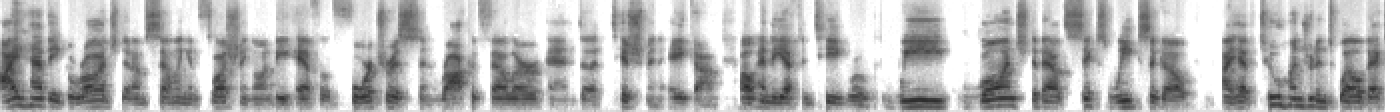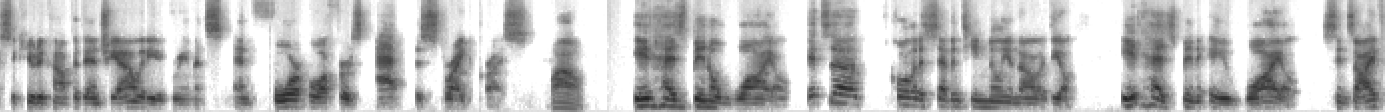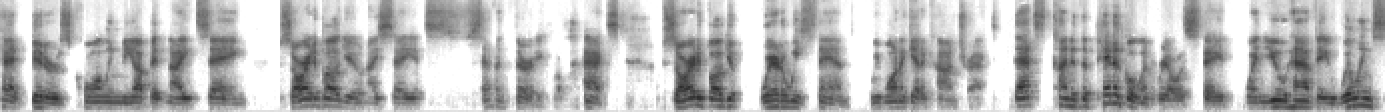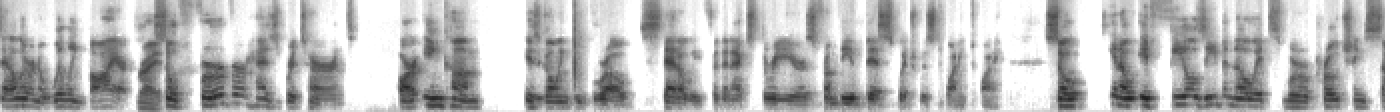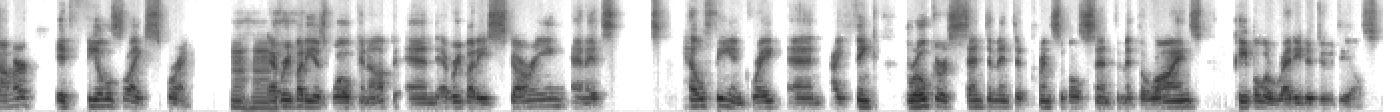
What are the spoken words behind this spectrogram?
i have a garage that i'm selling in flushing on behalf of fortress and rockefeller and uh, tishman AECOM oh, and the f&t group we launched about six weeks ago I have 212 executed confidentiality agreements and four offers at the strike price. Wow. It has been a while. It's a, call it a $17 million deal. It has been a while since I've had bidders calling me up at night saying, sorry to bug you. And I say, it's 7.30, relax. Sorry to bug you. Where do we stand? We want to get a contract that's kind of the pinnacle in real estate when you have a willing seller and a willing buyer. Right. So fervor has returned. Our income is going to grow steadily for the next three years from the abyss, which was 2020. So, you know, it feels, even though it's we're approaching summer, it feels like spring. Mm-hmm. Everybody is woken up and everybody's scurrying and it's healthy and great. And I think broker sentiment and principal sentiment aligns people are ready to do deals.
